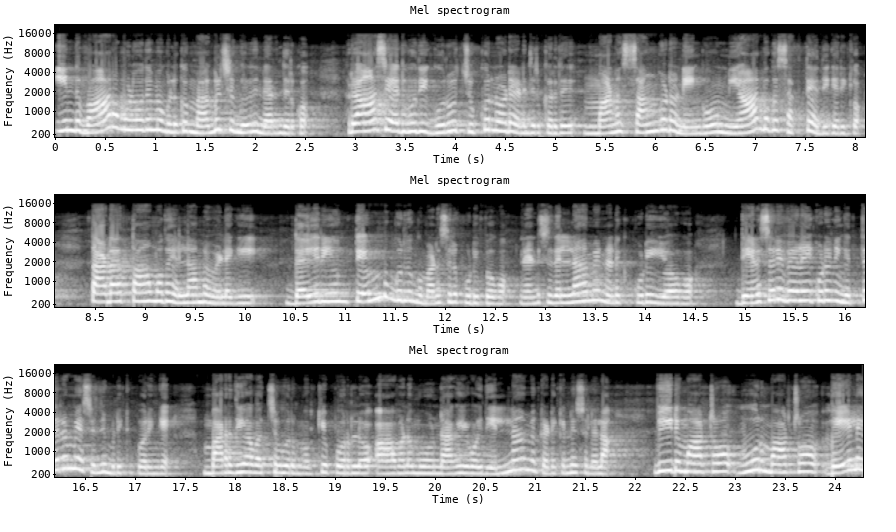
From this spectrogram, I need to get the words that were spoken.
இந்த வாரம் முழுவதும் உங்களுக்கு மகிழ்ச்சிங்கிறது நிறைஞ்சிருக்கும். ராசி அதிபதி குரு சுக்கரனோடு இணைஞ்சிருக்கிறது. மன சங்கடம் நீங்கும் ஞாபக சக்தி அதிகரிக்கும். தட தாமதம் எல்லாமே விலகி தைரியம் தெம்புங்கிறது உங்கள் மனசில் கூடி போகும் நினச்சது எல்லாமே நடக்கக்கூடிய யோகம். தினசரி வேலையை கூட நீங்கள் திறமையை செஞ்சு முடிக்க போகிறீங்க மறதியாக வச்ச ஒரு முக்கிய பொருளோ ஆவணமோ நகையோ இது எல்லாமே கிடைக்குன்னு சொல்லலாம். வீடு மாற்றம் ஊர் மாற்றம் வேலை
